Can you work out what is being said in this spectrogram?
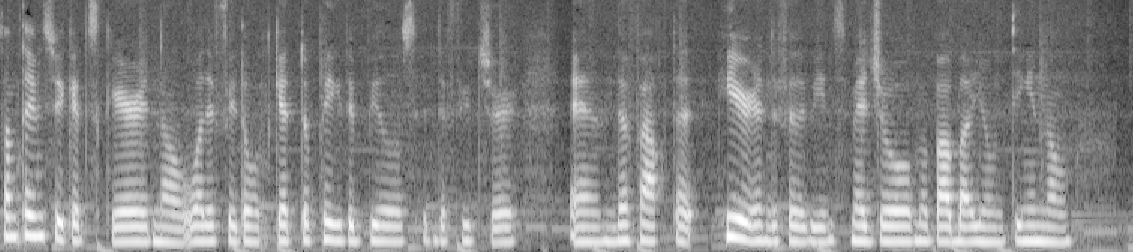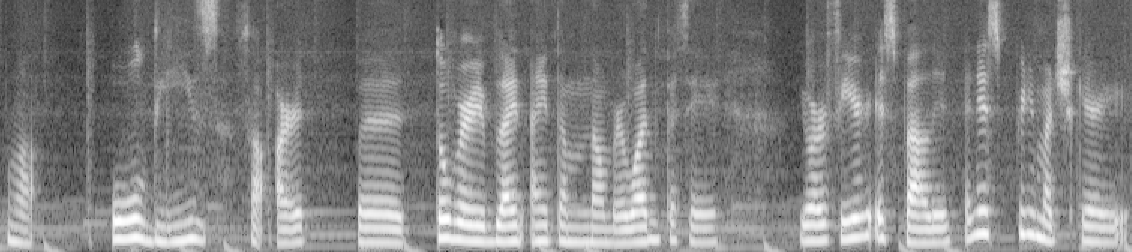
sometimes we get scared now, what if we don't get to pay the bills in the future? And the fact that here in the Philippines, medyo mababa yung tingin ng mga oldies sa art. But don't worry, blind item number one kasi your fear is valid and it's pretty much scary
